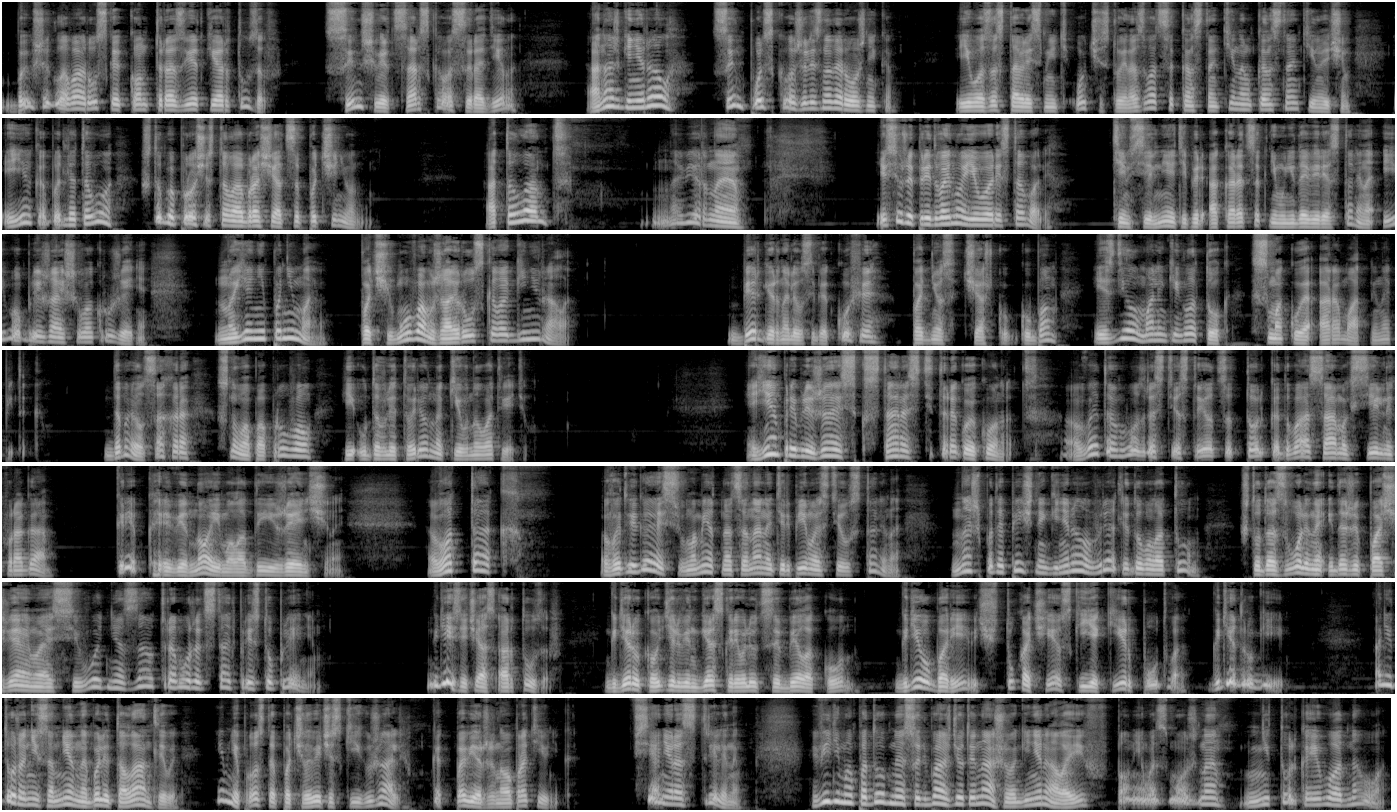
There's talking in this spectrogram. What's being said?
Бывший глава русской контрразведки Артузов, сын швейцарского сыродела, а наш генерал – сын польского железнодорожника. Его заставили сменить отчество и назваться Константином Константиновичем, и якобы для того, чтобы проще стало обращаться к подчиненным. А талант, наверное... И все же перед войной его арестовали. Тем сильнее теперь окажется к нему недоверие Сталина и его ближайшего окружения. Но я не понимаю, почему вам жаль русского генерала? Бергер налил себе кофе, поднес чашку к губам и сделал маленький глоток, смакуя ароматный напиток. Добавил сахара, снова попробовал и удовлетворенно кивнув ответил. «Я приближаюсь к старости, дорогой Конрад. В этом возрасте остается только два самых сильных врага. Крепкое вино и молодые женщины. Вот так. Выдвигаясь в момент национальной терпимости у Сталина, наш подопечный генерал вряд ли думал о том, что дозволенное и даже поощряемое сегодня завтра может стать преступлением. Где сейчас Артузов? Где руководитель венгерской революции Бела Кун? Где Убаревич, Тукачевский, Якир, Путва? Где другие? Они тоже, несомненно, были талантливы, и мне просто по-человечески их жаль, как поверженного противника. Все они расстреляны. Видимо, подобная судьба ждет и нашего генерала, и, вполне возможно, не только его одного.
